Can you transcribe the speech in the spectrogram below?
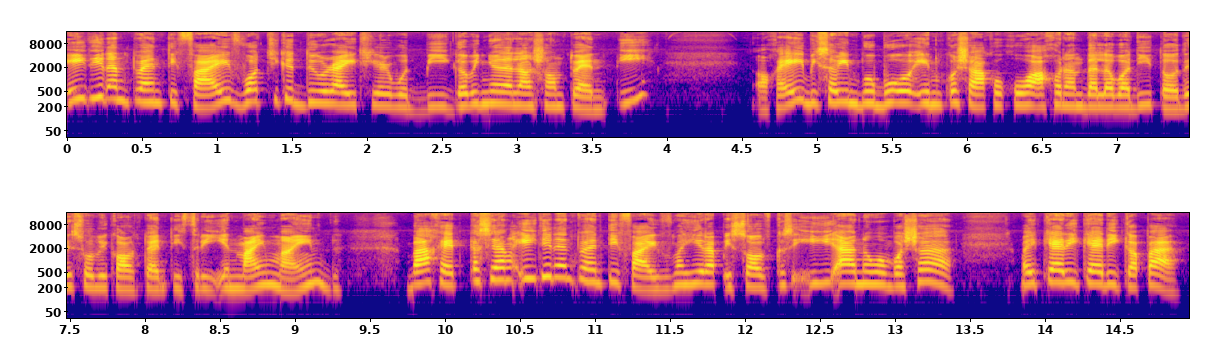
18 and 25, what you could do right here would be, gawin nyo na lang siyang 20. Okay, ibig sabihin, bubuuin ko siya, kukuha ako ng dalawa dito. This will become 23 in my mind. Bakit? Kasi ang 18 and 25, mahirap isolve kasi i-ano mo ba siya? May carry-carry ka pa.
